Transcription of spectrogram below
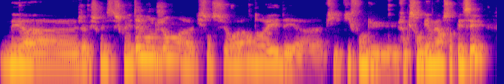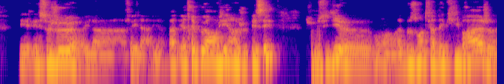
Mais euh, j'avais je connais je connais tellement de gens euh, qui sont sur euh, Android et euh, qui qui font du enfin qui sont gamers sur PC et, et ce jeu euh, il a enfin il a il a pas il a très peu à envier un jeu PC. Je me Mhm. suis dit euh, bon on a besoin de faire de l'équilibrage euh,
